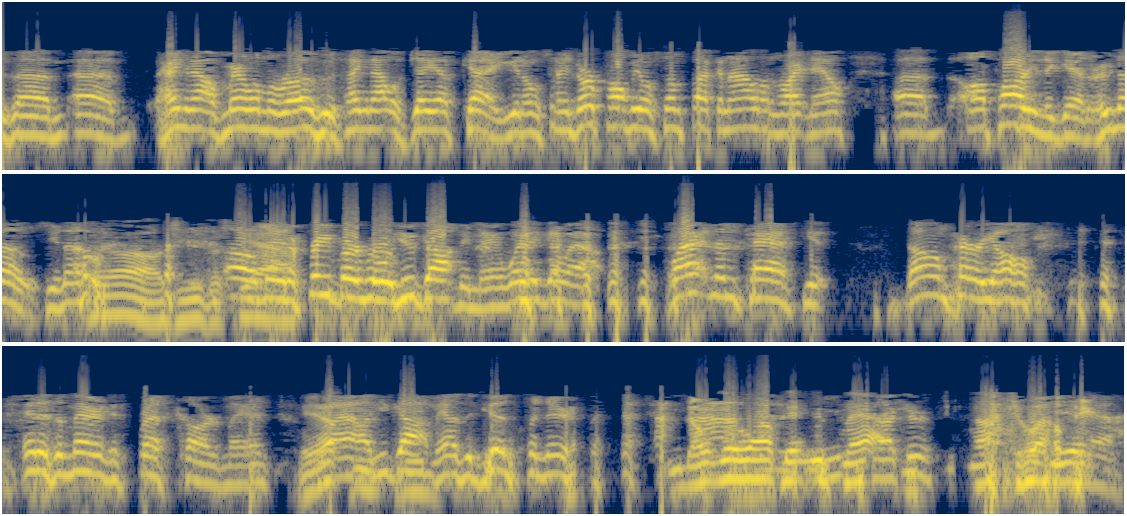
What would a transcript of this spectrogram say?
is um, uh, hanging out with Marilyn Monroe, who is hanging out with JFK. You know what I'm saying? They're probably on some fucking island right now, uh, all partying together. Who knows? You know? Oh, Jesus. Oh yeah. man, the Freebird rule, you got me, man. Way to go out. Platinum casket, Dom Perignon, and his American Express card, man. Yep. Wow, you got me. That was a good one there. Don't go out there You sucker. Not go out there. Yeah,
